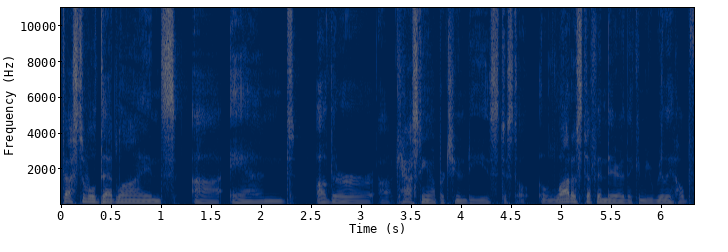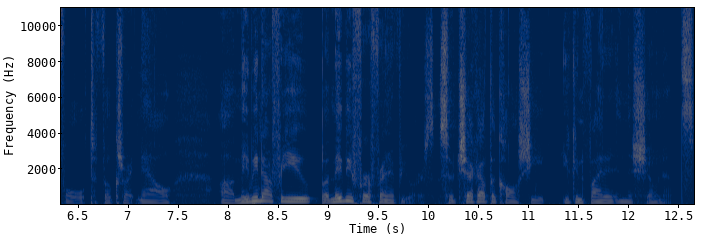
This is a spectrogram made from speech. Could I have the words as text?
festival deadlines, uh, and other uh, casting opportunities. Just a, a, lot of stuff in there that can be really helpful to folks right now. Uh, maybe not for you, but maybe for a friend of yours. So check out the call sheet. You can find it in the show notes.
